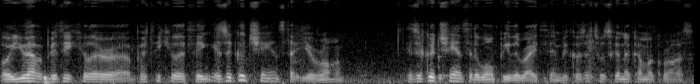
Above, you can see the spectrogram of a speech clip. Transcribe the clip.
or you have a particular uh, particular thing, it's a good chance that you're wrong there's a good chance that it won't be the right thing because that's what's going to come across.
